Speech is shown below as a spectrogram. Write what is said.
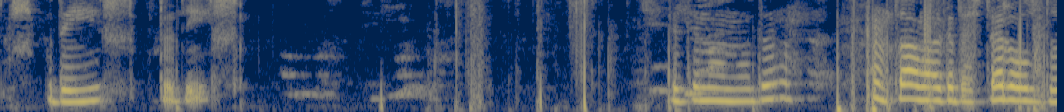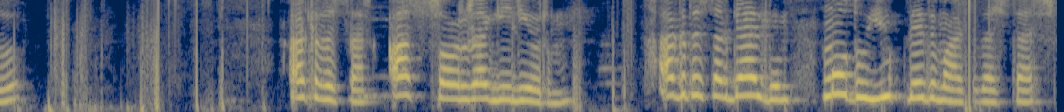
Dur, bu değil. Bu da değil. Neden olmadı? Heh, tamam arkadaşlar oldu. Arkadaşlar az sonra geliyorum. Arkadaşlar geldim. Modu yükledim arkadaşlar.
